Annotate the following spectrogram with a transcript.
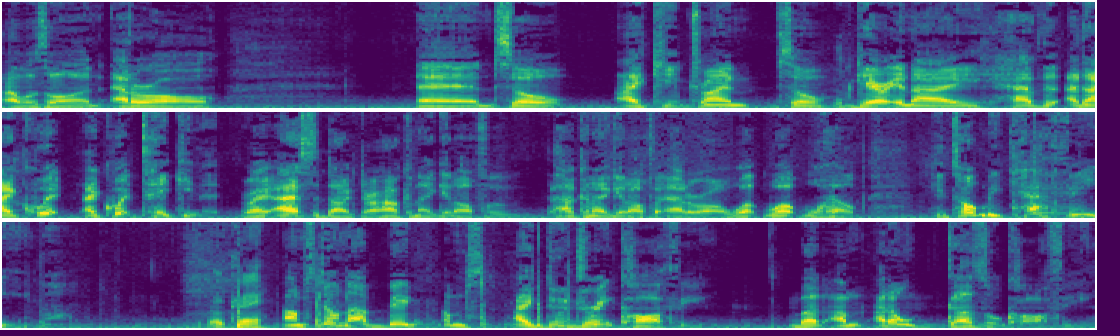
I was on Adderall. And so I keep trying so Gary and I have the, and I quit I quit taking it, right? I asked the doctor, "How can I get off of how can I get off of Adderall? What what will help?" He told me caffeine. Okay. I'm still not big I'm I do drink coffee, but I'm I don't guzzle coffee.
